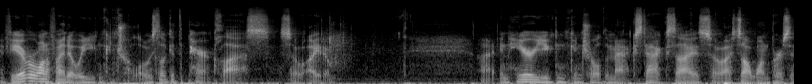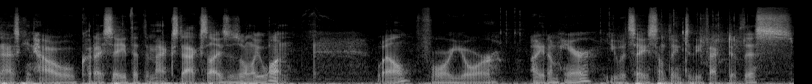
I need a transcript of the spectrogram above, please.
If you ever want to find out what you can control, always look at the parent class. So item. Uh, in here you can control the max stack size. So I saw one person asking how could I say that the max stack size is only one? Well, for your item here, you would say something to the effect of this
